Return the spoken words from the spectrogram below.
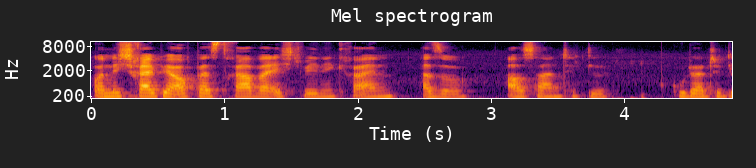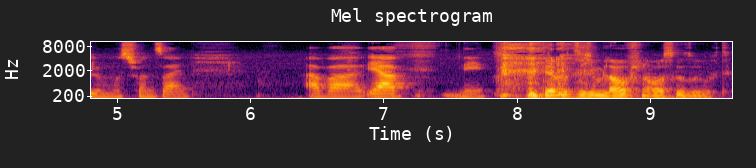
Und ich schreibe ja auch bei Strava echt wenig rein. Also außer ein Titel. Guter Titel muss schon sein. Aber ja, nee. Und der wird sich im Lauf schon ausgesucht.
